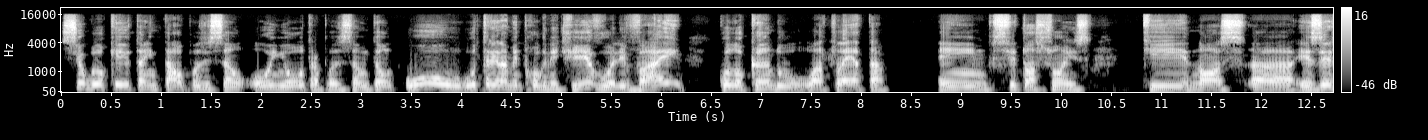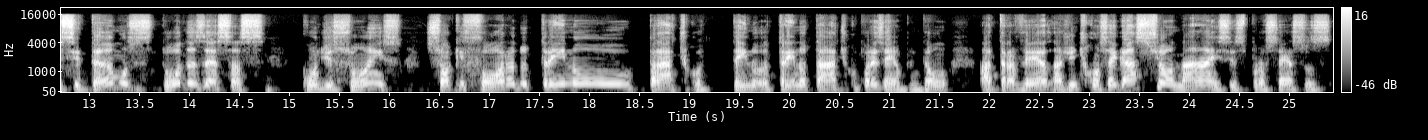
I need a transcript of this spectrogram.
se o bloqueio está em tal posição ou em outra posição. Então, o, o treinamento cognitivo ele vai colocando o atleta em situações que nós uh, exercitamos todas essas condições, só que fora do treino prático, treino, treino tático, por exemplo. Então, através, a gente consegue acionar esses processos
